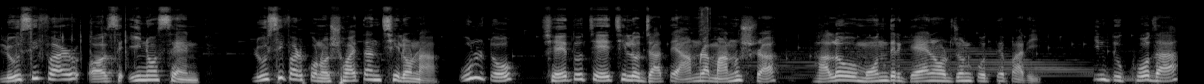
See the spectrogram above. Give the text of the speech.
লুসিফার ওয়াজ ইনোসেন্ট লুসিফার কোনো শয়তান ছিল না। উল্টো, সে তো চেয়েছিল যাতে আমরা মানুষরা ভালো ও মন্দের জ্ঞান অর্জন করতে পারি। কিন্তু খোদা,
